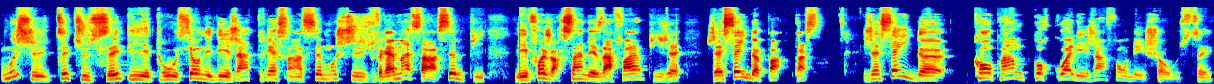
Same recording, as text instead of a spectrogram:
moi, je, tu le sais, puis toi aussi, on est des gens très sensibles. Moi, je suis vraiment sensible, puis des fois, je ressens des affaires, puis j'essaye de... Parce, j'essaye de comprendre pourquoi les gens font des choses, tu sais.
